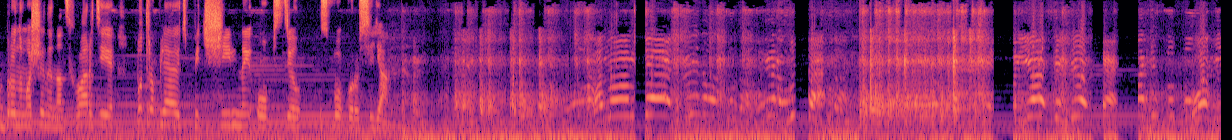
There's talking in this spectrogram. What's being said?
Бронемашини Нацгвардії потрапляють під щільний обстріл з боку росіян. Я себе, блядь!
